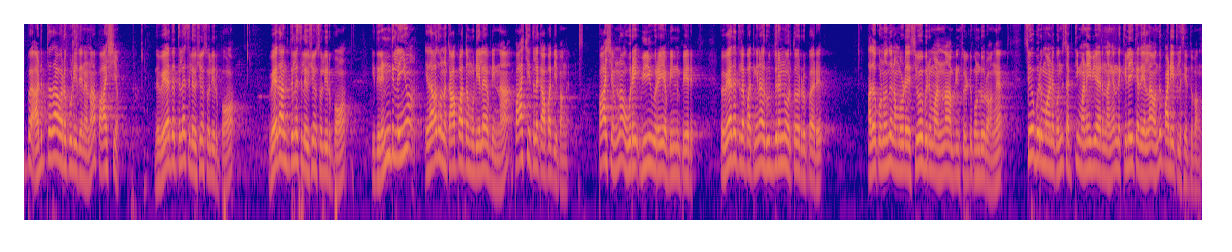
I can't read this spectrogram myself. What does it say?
இப்போ அடுத்ததாக வரக்கூடியது என்னென்னா பாஷ்யம். இந்த வேதத்தில் சில விஷயம் சொல்லியிருப்போம். வேதாந்தத்தில் சில விஷயம் சொல்லியிருப்போம். இது ரெண்டுலேயும் ஏதாவது ஒன்று காப்பாற்ற முடியலை அப்படின்னா பாஷ்யத்தில் காப்பாற்றிப்பாங்க பாஷ்யம்னா உரை விரிவுரை அப்படின்னு பேர். இப்போ வேதத்தில் பார்த்தீங்கன்னா ருத்ரன் ஒருத்தர் இருப்பார். அதை கொண்டு வந்து நம்மளுடைய சிவபெருமான் தான் அப்படின்னு சொல்லிட்டு கொண்டு வருவாங்க. சிவபெருமானுக்கு வந்து சக்தி மனைவியாக இருந்தாங்க. இந்த கிளை கதையெல்லாம் வந்து பாடியத்தில் சேர்த்துப்பாங்க.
